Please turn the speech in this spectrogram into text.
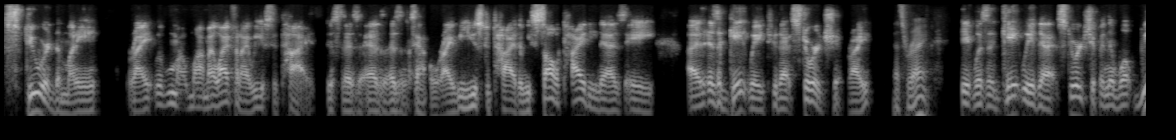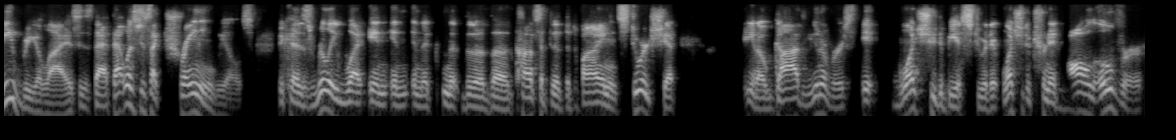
steward the money right? My, my, wife and I, we used to tithe, just as, as as an example, right? We used to tithe, and we saw tithing as a uh, as a gateway to that stewardship, right? That's right. It was a gateway to that stewardship, and then what we realized is that that was just like training wheels. Because really, what in in in the in the, the the concept of the divine and stewardship, you know, God, the universe, it wants you to be a steward. It wants you to turn it all over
